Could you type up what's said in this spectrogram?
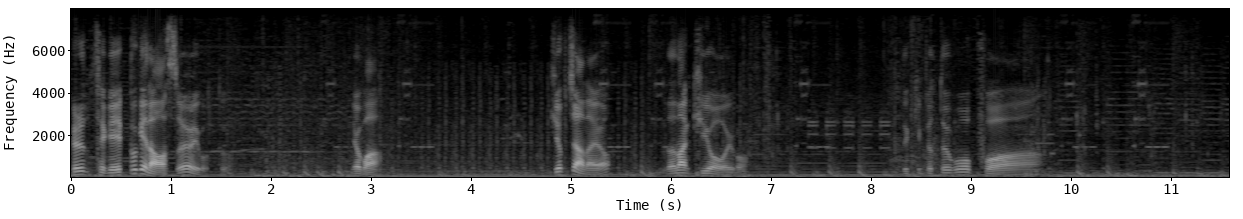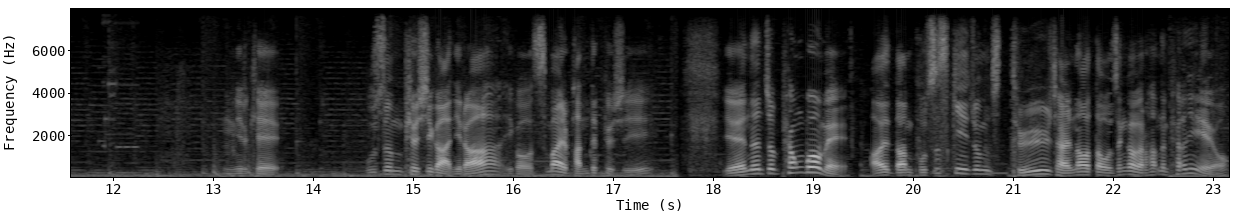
그래도 되게 예쁘게 나왔어요 이것도. 여봐. 귀엽지 않아요? 나난 귀여워 이거. 느낌표 뜨고 부아. 음, 이렇게 웃음 표시가 아니라 이거 스마일 반대 표시. 얘는 좀 평범해. 아, 난 보스 스킨이 좀 덜 잘 나왔다고 생각을 하는 편이에요.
